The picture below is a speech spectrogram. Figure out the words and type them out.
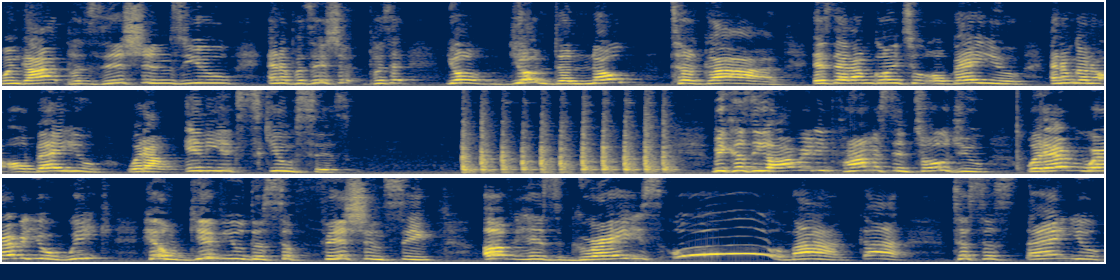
when God positions you in a position, position your, your, the note to God is that I'm going to obey you and I'm going to obey you without any excuses. Because he already promised and told you whatever wherever you're weak, he'll give you the sufficiency of his grace. Oh my God to sustain you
